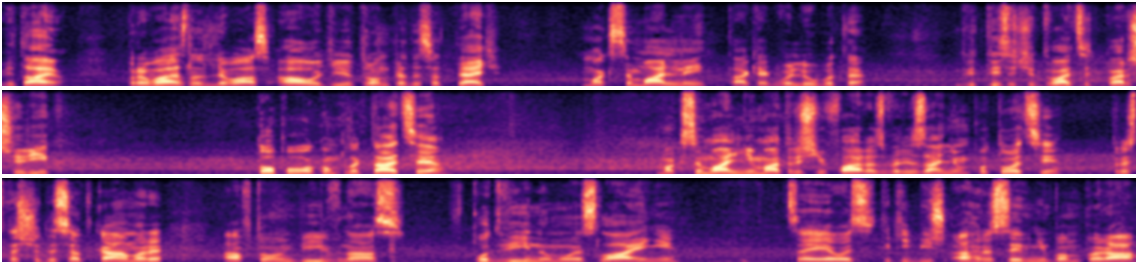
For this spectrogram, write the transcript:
Вітаю! Привезли для вас Audi e-tron 55. Максимальний, так як ви любите. 2021 рік. Топова комплектація. Максимальні матричні фари з вирізанням в потоці. 360 камери. Автомобіль в нас в подвійному S-лайні. Це є ось такі більш агресивні бампера.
